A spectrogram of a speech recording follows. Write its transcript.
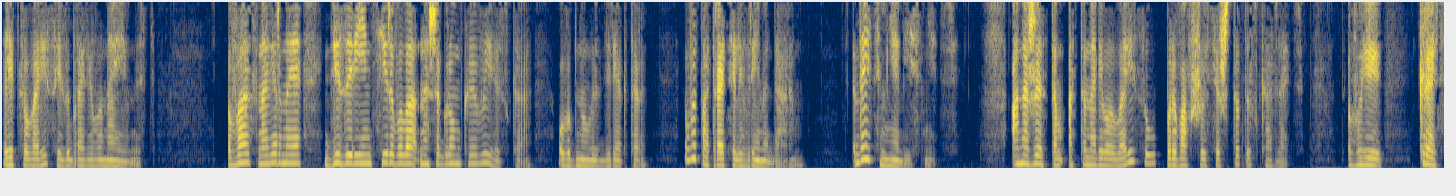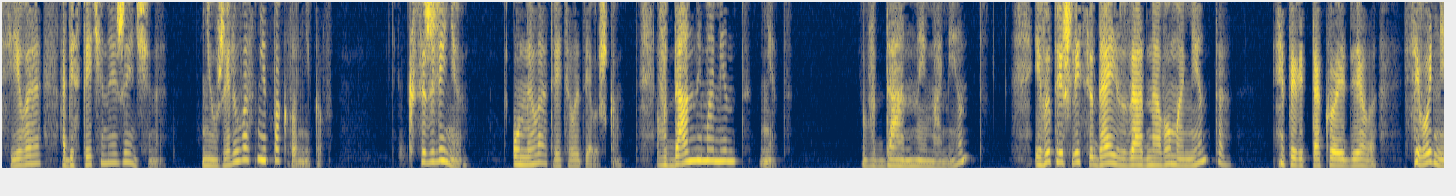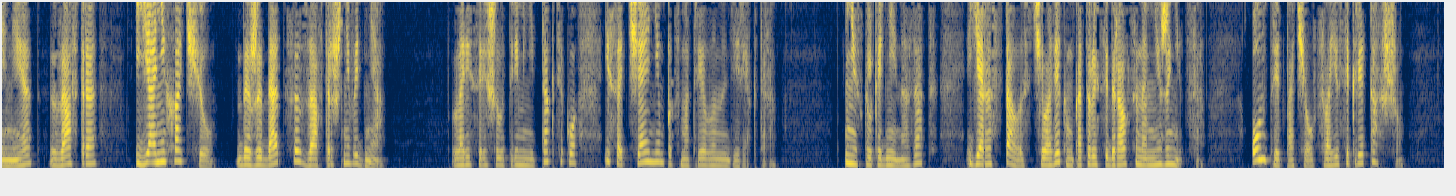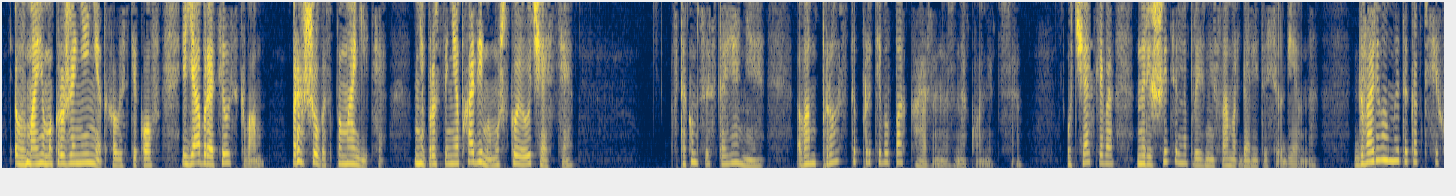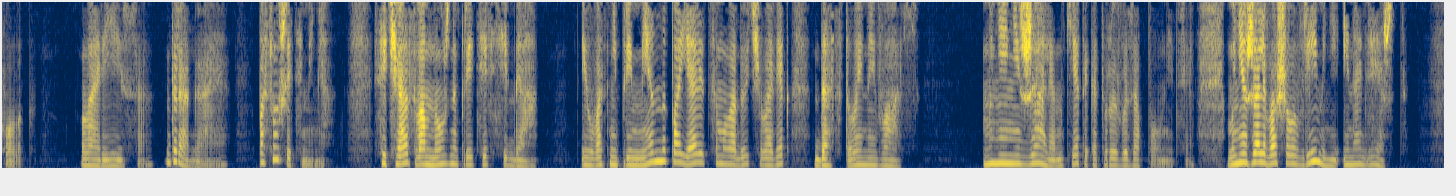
Лицо Ларисы изобразило наивность. «Вас, наверное, дезориентировала наша громкая вывеска», — улыбнулась директор. «Вы потратили время даром. Дайте мне объяснить». Она жестом остановила Ларису, порывавшуюся что-то сказать. «Вы красивая, обеспеченная женщина. Неужели у вас нет поклонников?» «К сожалению», — уныло ответила девушка. «В данный момент нет». «В данный момент? И вы пришли сюда из-за одного момента? Это ведь такое дело. Сегодня нет, завтра я не хочу» дожидаться завтрашнего дня. Лариса решила переменить тактику и с отчаянием посмотрела на директора. Несколько дней назад я рассталась с человеком, который собирался на мне жениться. Он предпочел свою секретаршу. В моем окружении нет холостяков, и я обратилась к вам. Прошу вас, помогите. Мне просто необходимо мужское участие. В таком состоянии вам просто противопоказано знакомиться участливо, но решительно произнесла Маргарита Сергеевна. «Говорю вам это как психолог. Лариса, дорогая, послушайте меня. Сейчас вам нужно прийти в себя. и у вас непременно появится молодой человек, достойный вас. Мне не жаль анкеты, которую вы заполните. Мне жаль вашего времени и надежд.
